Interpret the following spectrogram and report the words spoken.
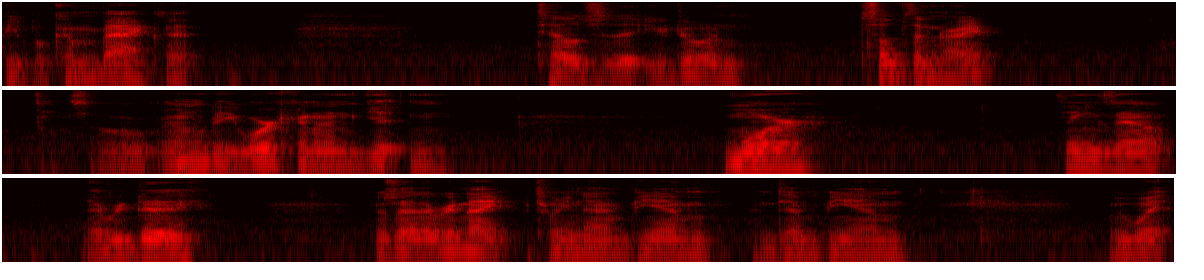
people come back that tells you that you're doing something right. So I'm going to be working on getting more things out every day. Goes out every night between 9 p.m. and 10 p.m. We went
